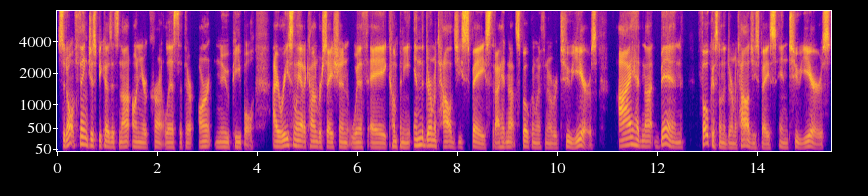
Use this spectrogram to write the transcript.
So don't think just because it's not on your current list that there aren't new people. I recently had a conversation with a company in the dermatology space that I had not spoken with in over two years. I had not been focused on the dermatology space in two years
